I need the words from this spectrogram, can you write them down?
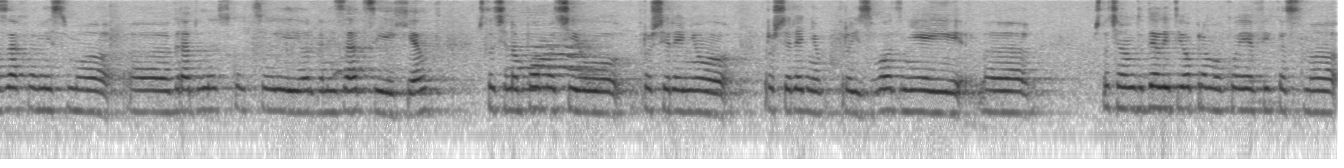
Zahvalni smo gradu Leskovcu i organizaciji HELP što će nam pomoći u proširenju, proširenju proizvodnje i što će nam dodeliti opremu koja je efikasno,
